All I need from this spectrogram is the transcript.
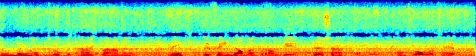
toen de hulptroepen aankwamen, meet de Veendammer brandweer de zaak onder controle te hebben.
